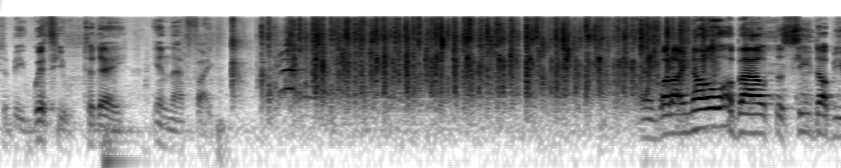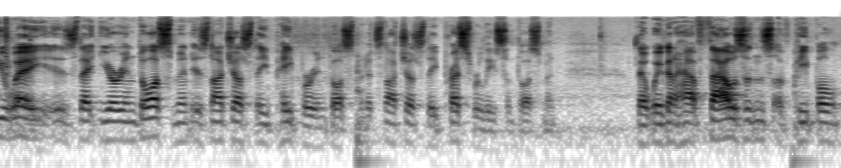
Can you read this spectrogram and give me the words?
to be with you today in that fight. And what I know about the CWA is that your endorsement is not just a paper endorsement, it's not just a press release endorsement, that we're going to have thousands of people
